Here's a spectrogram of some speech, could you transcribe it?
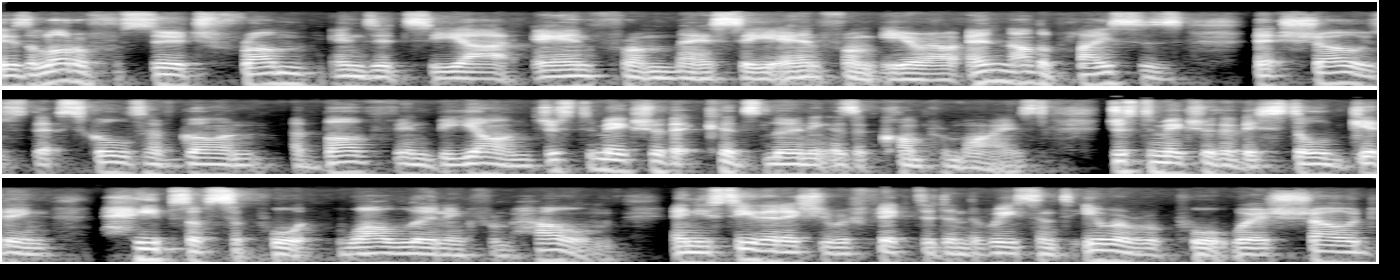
there's a lot of research from NZCER and from Massey and from ERO and other places that shows that schools have gone above and beyond just to make sure that kids' learning isn't compromised, just to make sure that they're still getting heaps of support while learning from home. And you see that actually reflected in the recent ERO report where it showed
